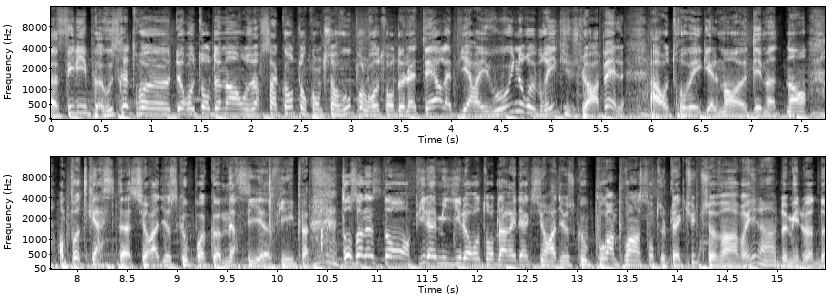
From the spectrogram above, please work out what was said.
Euh, Philippe, vous serez de retour demain à 11h50. On compte sur vous pour le retour de la Terre, la Pierre et vous. Une rubrique, je le rappelle, à retrouver également euh, dès maintenant en podcast sur radioscope.com. Merci, Philippe. Dans un instant, pile à midi, le retour de la rédaction Radioscope pour un point sur toute l'actu de ce 20 avril hein, 2022.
